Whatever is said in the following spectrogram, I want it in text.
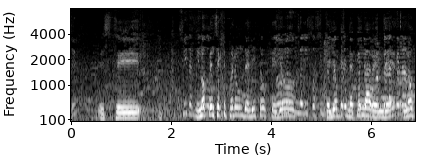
¿Sí? Este, Sí, no pensé que fuera un delito que No, yo no es un delito, que yo me ponga a vender. No,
